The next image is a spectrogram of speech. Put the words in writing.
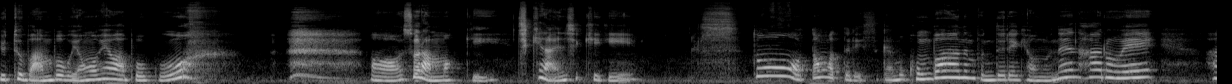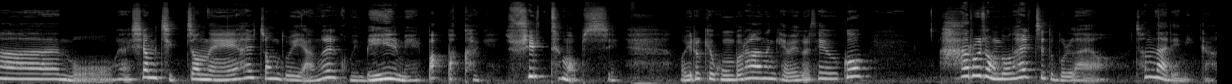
유튜브 안 보고 영어 회화 보고 어, 술 안 먹기 치킨 안 시키기 또 어떤 것들이 있을까요? 뭐 공부하는 분들의 경우는 하루에 한 뭐 그냥 시험 직전에 할 정도의 양을 거의 매일매일 빡빡하게 쉴 틈 없이 뭐 이렇게 공부를 하는 계획을 세우고 하루 정도는 할지도 몰라요. 첫날이니까.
